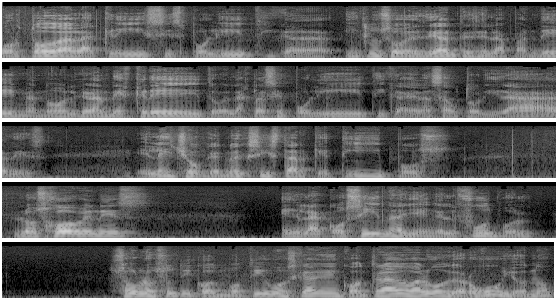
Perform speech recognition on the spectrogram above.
por toda la crisis política, incluso desde antes de la pandemia, ¿no? el gran descrédito de las clases políticas, de las autoridades, el hecho que no exista arquetipos, los jóvenes en la cocina y en el fútbol son los únicos motivos que han encontrado algo de orgullo, ¿no?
